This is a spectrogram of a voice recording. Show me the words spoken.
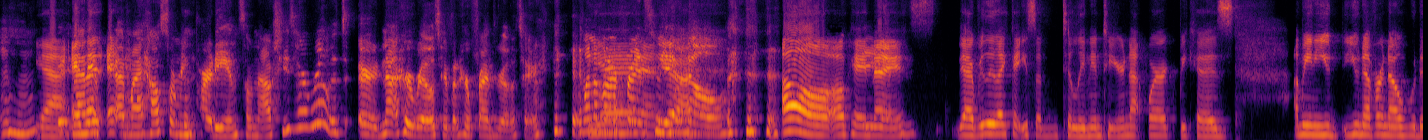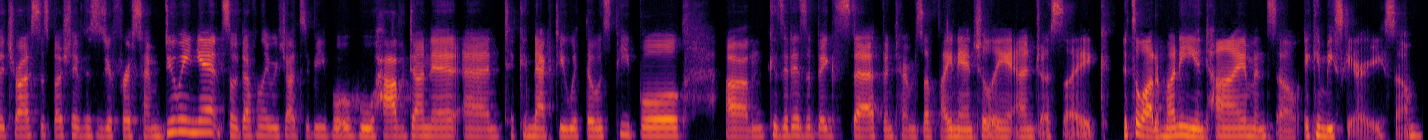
Mhm. Yeah. They And then at, at my housewarming party, and so now she's her realtor, or not her realtor, but her friend's realtor. One of our friends who Yeah. you know. Oh, okay, nice. Yeah, I really like that you said to lean into your network because I mean you you never know who to trust, especially if this is your first time doing it. So definitely reach out to people who have done it and to connect you with those people. Um, because it is a big step in terms of financially and just like it's a lot of money and time. And so it can be scary. So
